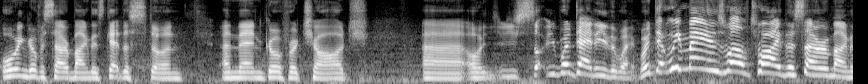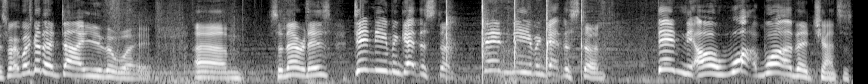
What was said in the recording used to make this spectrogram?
Or we can go for Ceramagnus, get the stun, and then go for a charge. Uh, oh, you we're dead either way. We're we may as well try the Sarah right? We're going to die either way. Um, so there it is. Didn't even get the stun. Didn't even get the stun. Didn't? Oh, what, what are the chances?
